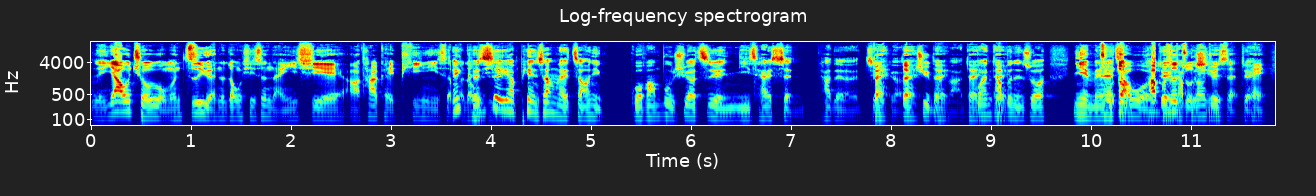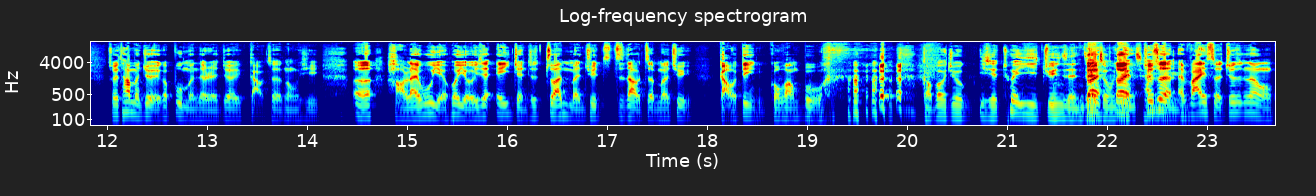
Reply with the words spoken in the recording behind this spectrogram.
你要求我们支援的东西是哪一些啊？他可以批你什么东西？可是要片商来找你。国防部需要资源，你才审他的这个剧本嘛？不然他不能说你也没来找我，他不是主动去审。对，所以他们就有一个部门的人就会搞这个东西。而好莱坞也会有一些 agent，就专门去知道怎么去搞定国防部，搞不好就一些退役军人在中间就是 advisor，就是那种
